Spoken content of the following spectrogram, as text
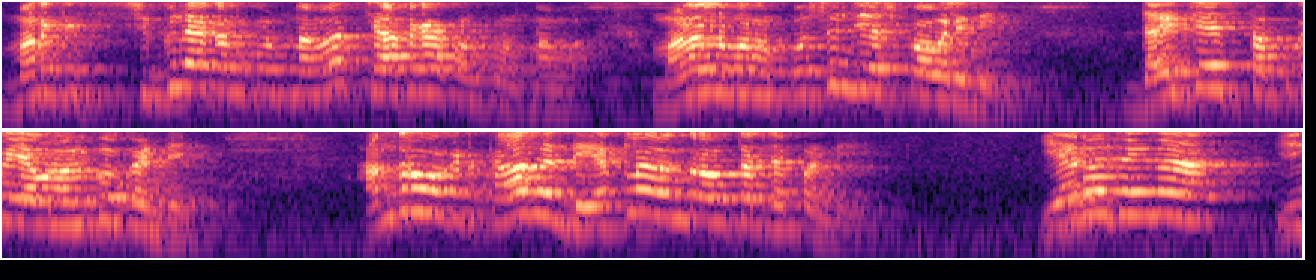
మనకి సిగ్గులేక అనుకుంటున్నామా చేతగాక అనుకుంటున్నామా మనల్ని మనం క్వశ్చన్ చేసుకోవాలి ఇది. దయచేసి తప్పుగా ఎవరు అనుకోకండి. అందరూ ఒకటి కాదండి. ఎట్లా అందరూ అవుతారు చెప్పండి? ఏ రోజైనా ఈ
